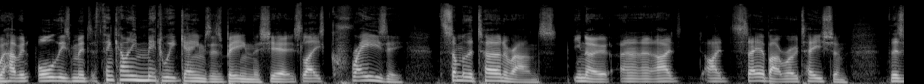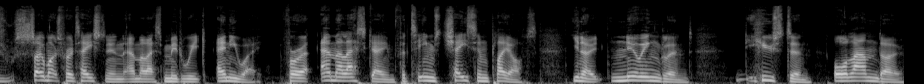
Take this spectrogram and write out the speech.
We're having all these mid. Think how many midweek games there's been this year. It's like it's crazy. Some of the turnarounds, you know, and I I'd say about rotation. There's so much rotation in MLS midweek anyway. For an MLS game, for teams chasing playoffs, you know, New England, Houston, Orlando,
